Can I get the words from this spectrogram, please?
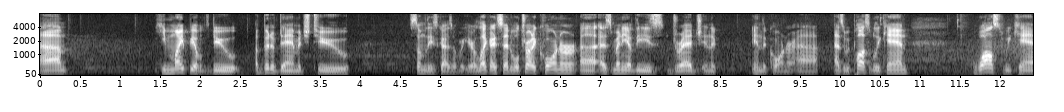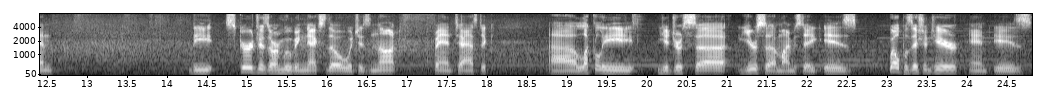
Um, he might be able to do a bit of damage to some of these guys over here. Like I said, we'll try to corner uh, as many of these dredge in the in the corner uh, as we possibly can, whilst we can. The scourges are moving next, though, which is not fantastic. Uh, luckily, Yadrissa, Yrsa, my mistake, is well positioned here and is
